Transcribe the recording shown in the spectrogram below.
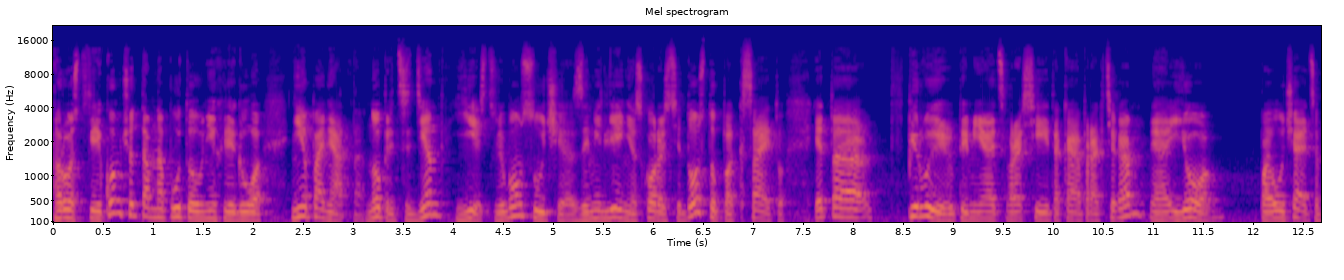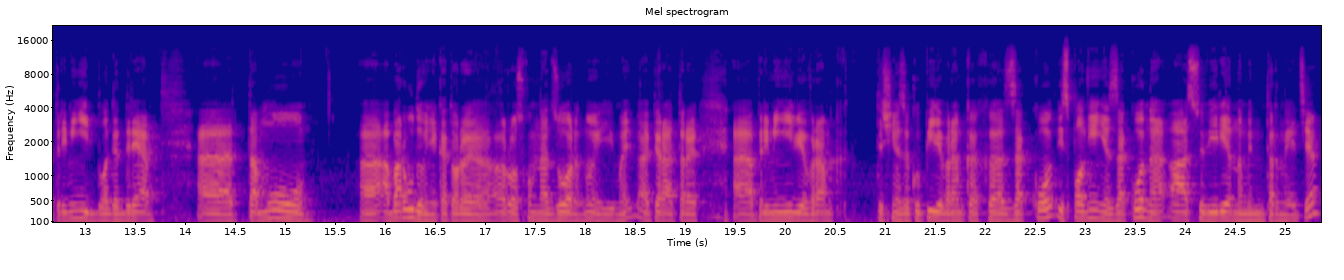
Ростелеком что-то там напутал, у них легло, непонятно, но прецедент есть. В любом случае, замедление скорости доступа к сайту, это впервые применяется в России такая практика, э, ее получается применить благодаря э, тому э, оборудование, которое Роскомнадзор, ну и операторы э, применили в рамках точнее, закупили в рамках э, закон, исполнения закона о суверенном интернете,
